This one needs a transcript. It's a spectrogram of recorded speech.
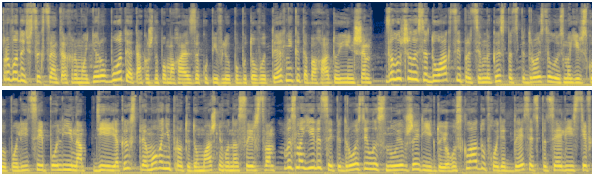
Проводить в цих центрах ремонтні роботи, а також допомагає з закупівлею побутової техніки та багато іншим. Залучилися до акції працівники спецпідрозділу Ізмаїльської поліції Поліна, дії яких спрямовані проти домашнього насильства. В Ізмаїлі цей підрозділ існує вже рік. До його складу входять 10 спеціалістів.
